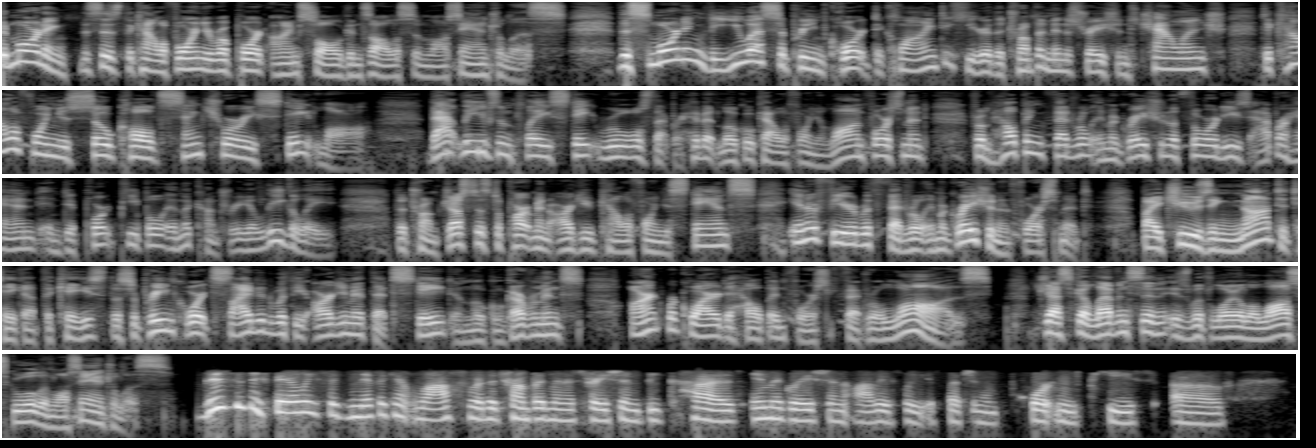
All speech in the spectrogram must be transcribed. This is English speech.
Good morning. This is the California Report. I'm Saul Gonzalez in Los Angeles. This morning, the U.S. Supreme Court declined to hear the Trump administration's challenge to California's so called sanctuary state law. That leaves in place state rules that prohibit local California law enforcement from helping federal immigration authorities apprehend and deport people in the country illegally. The Trump Justice Department argued California's stance interfered with federal immigration enforcement. By choosing not to take up the case, the Supreme Court sided with the argument that state and local governments aren't required to help enforce federal laws. Jessica Levinson is with Loyola Law School in Los Angeles. This is a fairly significant loss for the Trump administration because immigration obviously is such an important piece of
